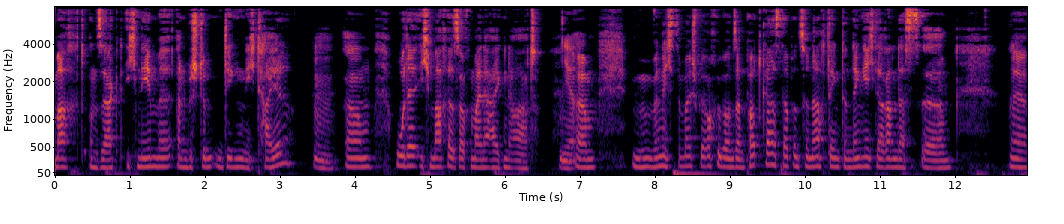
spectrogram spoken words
macht und sagt, ich nehme an bestimmten Dingen nicht teil Mhm. ähm, oder ich mache es auf meine eigene Art. Ja. Ähm, wenn ich zum Beispiel auch über unseren Podcast ab und zu nachdenke, dann denke ich daran, dass ähm, äh,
